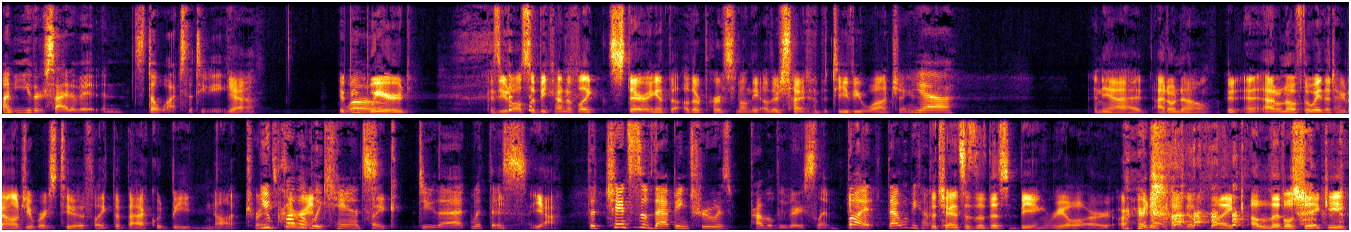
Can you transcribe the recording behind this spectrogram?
on either side of it and still watch the TV. Yeah. It'd Whoa. be weird because you'd also be kind of like staring at the other person on the other side of the TV watching it. Yeah. And yeah, I, I don't know. It, I don't know if the way the technology works too, if like the back would be not transparent. You probably can't Like, do that with this. yeah. The chances of that being true is probably very slim, but that would be kind The of cool. chances of this being real are already kind of like a little shaky.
